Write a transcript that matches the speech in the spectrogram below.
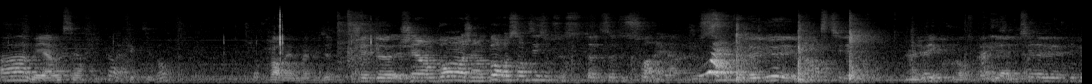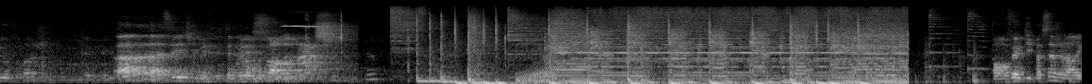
Ah, mais c'est un flipper, effectivement. J'ai un, bon, j'ai un bon ressenti sur ce- cette, cette soirée-là. Je sens que le lieu est vraiment stylé. Le lieu est cool en tout cas. Il y a une petite vidéo proche. Ah, ça y est, tu mis Le soir de match. On refait le petit passage à la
